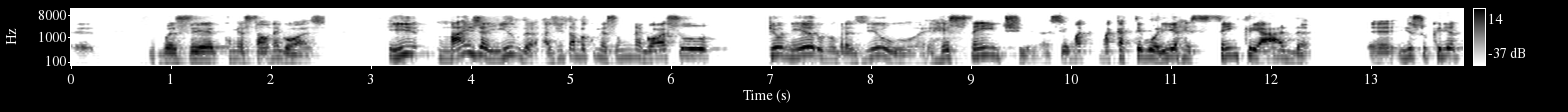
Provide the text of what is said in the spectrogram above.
é, você começar um negócio. E mais ainda, a gente estava começando um negócio pioneiro no Brasil, recente, assim, uma, uma categoria recém-criada. É, isso cria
